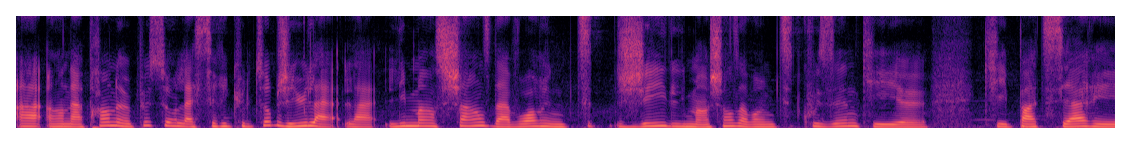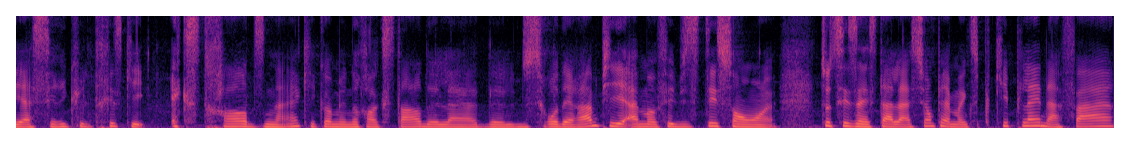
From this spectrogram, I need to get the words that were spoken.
à en apprendre un peu sur la sériculture, j'ai eu l'immense chance d'avoir une petite... J'ai l'immense chance d'avoir une petite cousine qui est, euh, qui est pâtissière et acéricultrice, qui est extraordinaire, qui est comme une rockstar de la, de- du sirop d'érable. Puis elle m'a fait visiter son, euh, toutes ses installations, puis elle m'a expliqué plein d'affaires.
